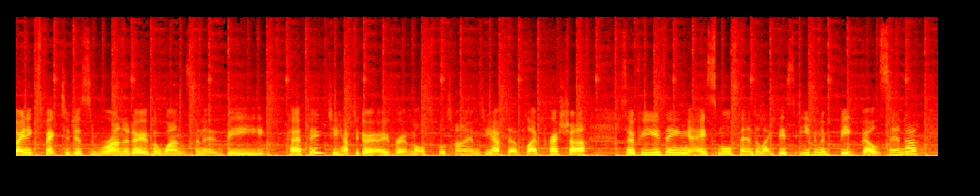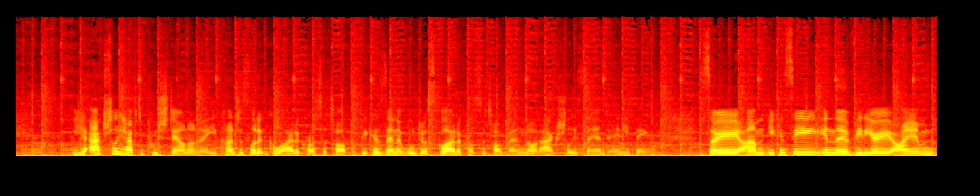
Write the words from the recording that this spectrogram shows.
Don't expect to just run it over once and it be perfect. You have to go over it multiple times. You have to apply pressure. So if you're using a small sander like this, even a big belt sander, you actually have to push down on it. You can't just let it glide across the top because then it will just glide across the top and not actually sand anything. So um, you can see in the video I am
